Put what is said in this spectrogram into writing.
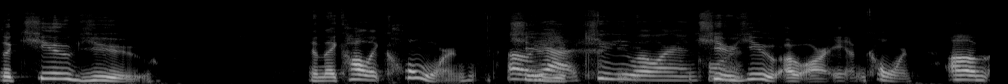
the QU, and they call it Quorn. Oh, QU. yeah. Q U O R N. Q U O R N Quorn. Um,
